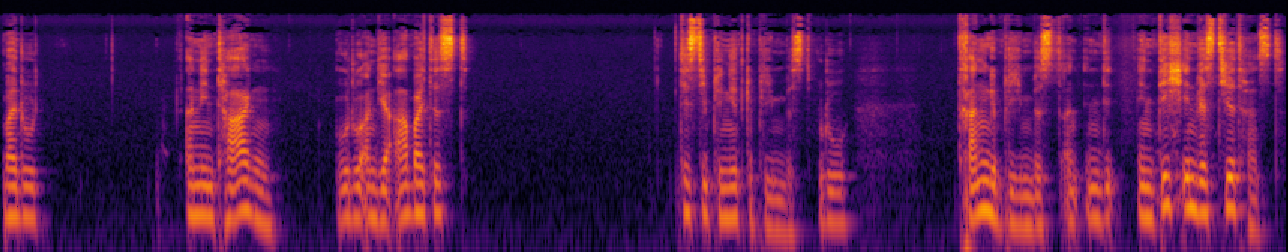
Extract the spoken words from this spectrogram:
weil du an den Tagen, wo du an dir arbeitest, diszipliniert geblieben bist, wo du dran geblieben bist, in, in dich investiert hast.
